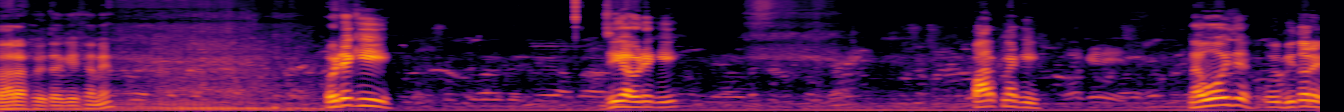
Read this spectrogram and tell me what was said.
ভাড়া হয়ে থাকে এখানে। ওইটা কি? জিগা, ওইটা কি? পার্ক নাকি? না ওই যে ওই ভিতরে।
